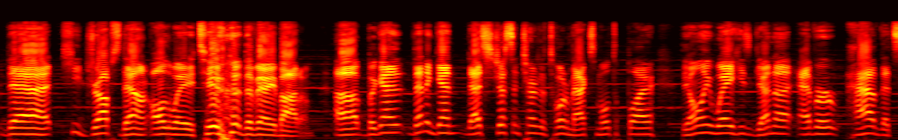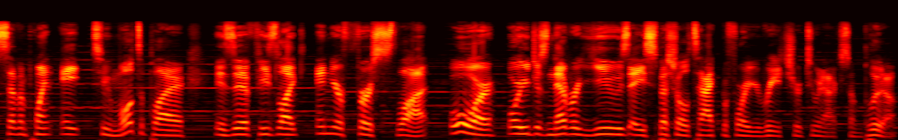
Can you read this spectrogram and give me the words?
that he drops down all the way to the very bottom. Uh, but again, then again, that's just in terms of total max multiplier. The only way he's gonna ever have that 7.82 multiplier is if he's like in your first slot or or you just never use a special attack before you reach your Toon Axe on Pluto.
